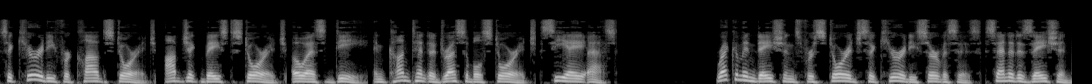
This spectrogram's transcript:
Security for cloud storage, object-based storage (OSD), and content addressable storage (CAS). Recommendations for storage security services sanitization,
